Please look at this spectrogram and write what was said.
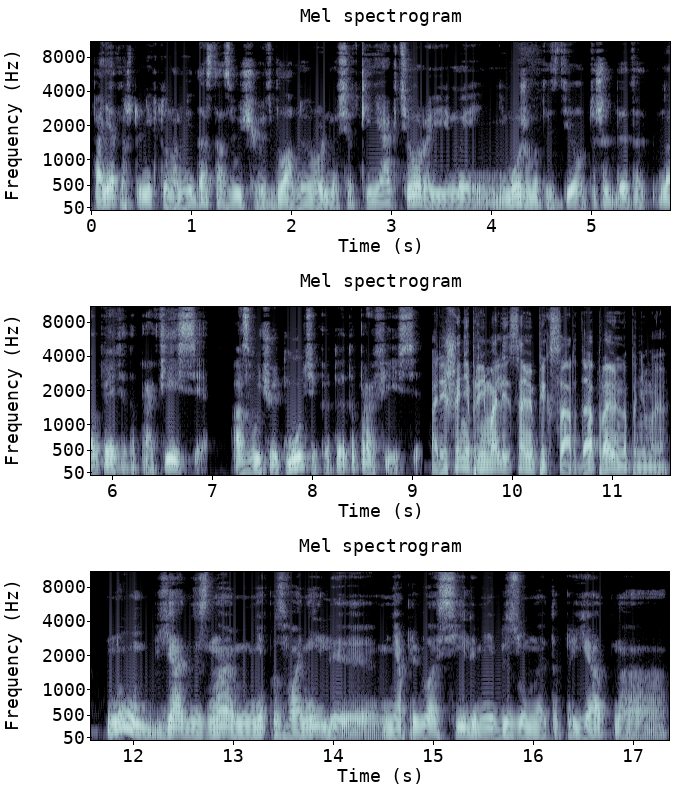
Понятно, что никто нам не даст озвучивать главную роль. Мы все-таки не актеры, и мы не можем это сделать, потому что это, надо понять, это профессия озвучивать мультик, это, это профессия. А решение принимали сами Pixar, да, правильно понимаю? Ну, я не знаю, мне позвонили, меня пригласили, мне безумно это приятно.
